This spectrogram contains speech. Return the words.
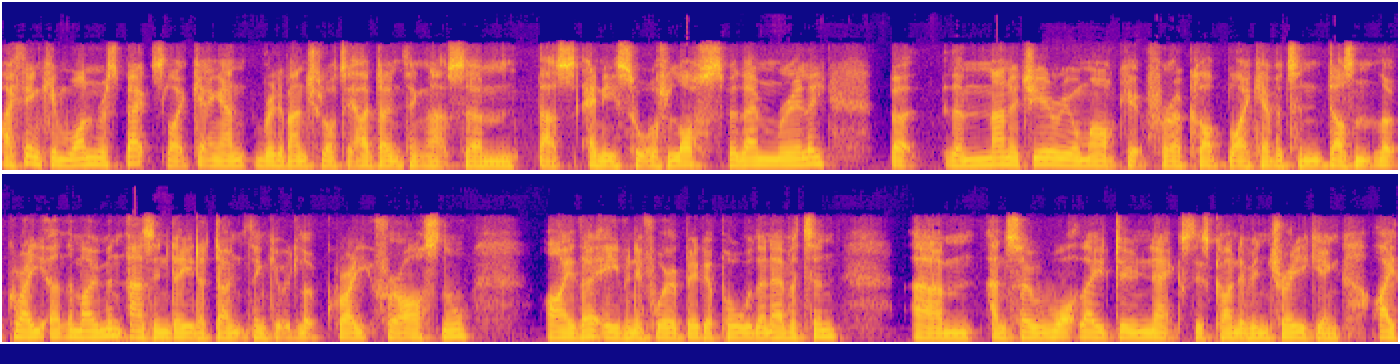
I think in one respect, like getting an, rid of Ancelotti, I don't think that's um, that's any sort of loss for them really. But the managerial market for a club like Everton doesn't look great at the moment, as indeed I don't think it would look great for Arsenal either, even if we're a bigger pool than Everton. Um, and so what they do next is kind of intriguing. I,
